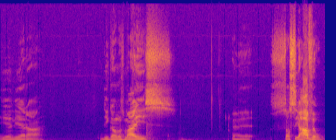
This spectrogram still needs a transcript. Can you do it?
e ele era, digamos, mais é, sociável.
